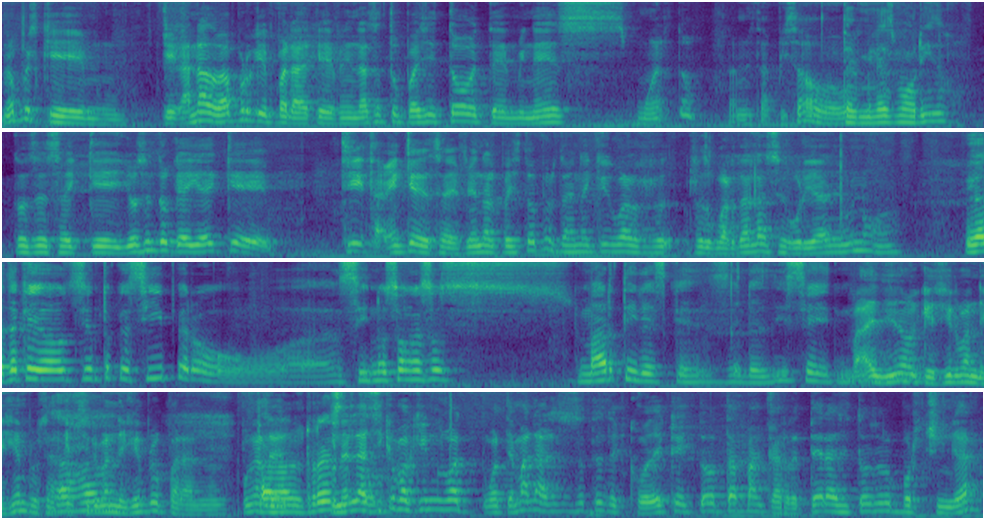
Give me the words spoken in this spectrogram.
No, pues que, que ganado, ¿va? Porque para que defendas a tu país y todo termines muerto, también está pisado. Termines morido. Entonces hay que, yo siento que ahí hay que, sí, también que se defienda al país y todo, pero también hay que igual re- resguardar la seguridad de uno. ¿va? Fíjate que yo siento que sí, pero ah, si no son esos mártires que se les dice. Va, digo que sirvan de ejemplo, o sea, que Ajá. sirvan de ejemplo para los. Para el resto. Ponerle así como aquí en Gua- Guatemala, esos otros de Codeca y todo tapan carreteras y todo solo por chingar.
